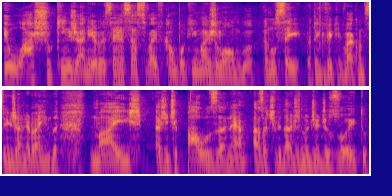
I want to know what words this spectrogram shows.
Eu acho que em janeiro esse recesso vai ficar um pouquinho mais longo. Eu não sei, eu tenho que ver o que vai acontecer em janeiro ainda. Mas a gente pausa, né, as atividades no dia 18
